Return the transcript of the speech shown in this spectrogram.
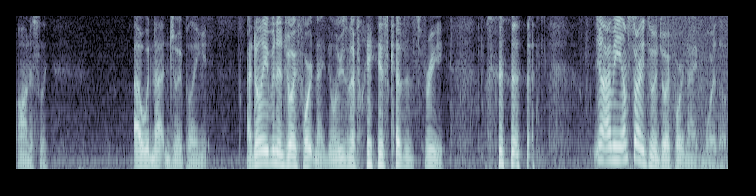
honestly. I would not enjoy playing it. I don't even enjoy Fortnite. The only reason I play is because it's free. yeah, I mean, I'm starting to enjoy Fortnite more though,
